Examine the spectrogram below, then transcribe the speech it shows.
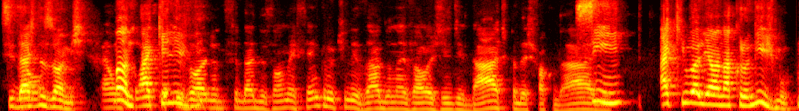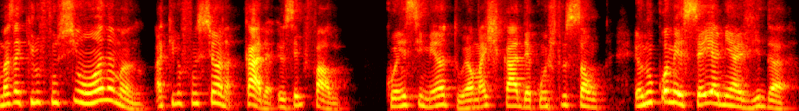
Cidade é um, dos Homens. É um Mano, aquele episódio de Cidade dos Homens sempre utilizado nas aulas de didática das faculdades. Sim, aquilo ali é um anacronismo, mas aquilo funciona, mano. Aquilo funciona. Cara, eu sempre falo, conhecimento é uma escada, é construção. Eu não comecei a minha vida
